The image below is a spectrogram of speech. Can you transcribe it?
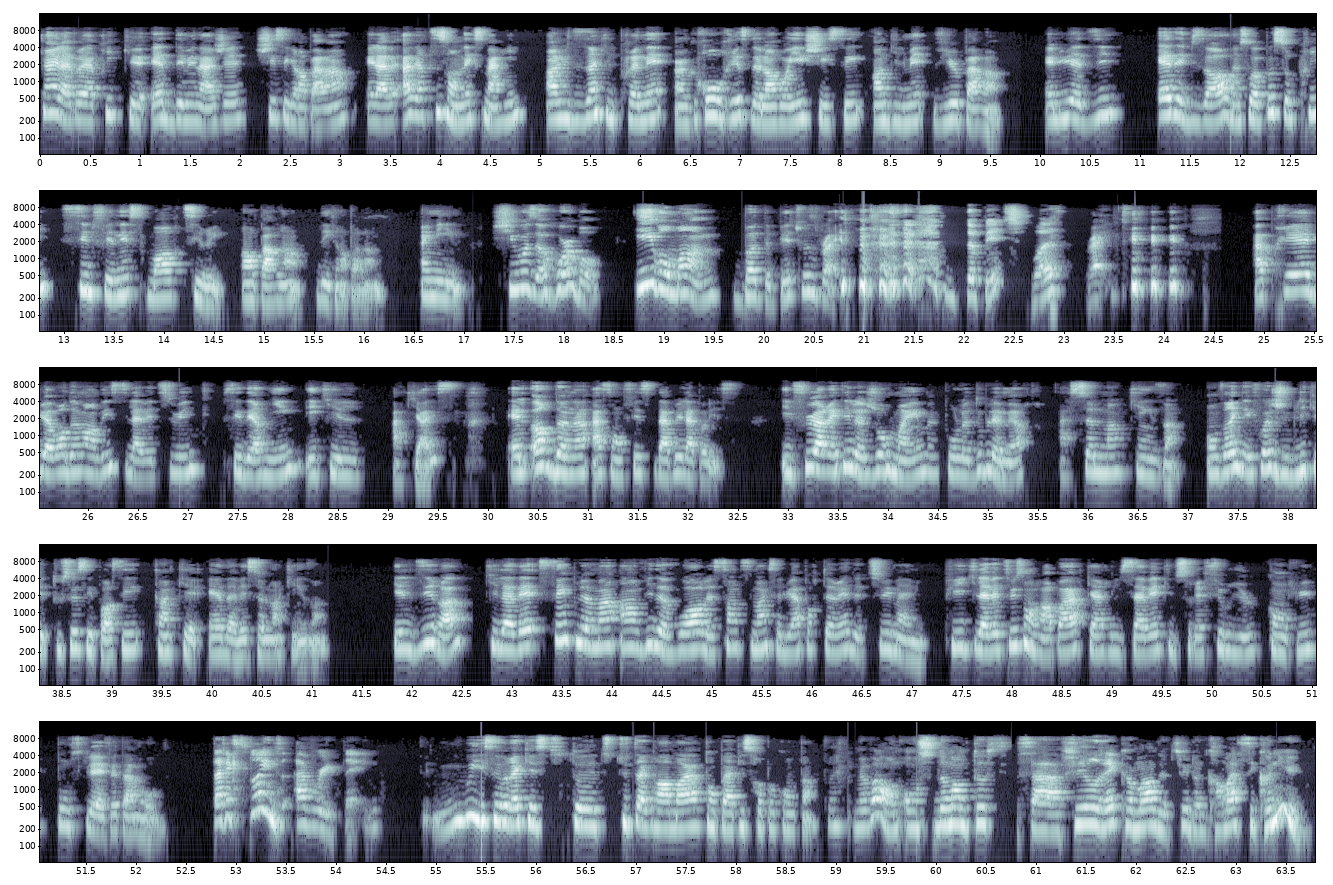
Quand elle avait appris que Ed déménageait chez ses grands-parents, elle avait averti son ex-mari en lui disant qu'il prenait un gros risque de l'envoyer chez ses, en guillemets, vieux parents. Elle lui a dit Ed est bizarre, ne sois pas surpris s'ils finissent morts tirés, en parlant des grands-parents. I mean, she was a horrible, evil mom, but the bitch was right. The bitch was right. Après lui avoir demandé s'il avait tué ces derniers et qu'il acquiesce, elle ordonna à son fils d'appeler la police. Il fut arrêté le jour même pour le double meurtre à seulement 15 ans. On dirait que des fois j'oublie que tout ça s'est passé quand Ed avait seulement 15 ans. Il dira qu'il avait simplement envie de voir le sentiment que ça lui apporterait de tuer mamie, puis qu'il avait tué son grand-père car il savait qu'il serait furieux contre lui pour ce qu'il avait fait à Maud. That explains everything. Oui, c'est vrai que si tu, te- tu tues ta grand-mère, ton papy sera pas content. t'sais. Mais voilà, on, on se demande tous, ça filerait comment de tuer notre grand-mère, c'est connu.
